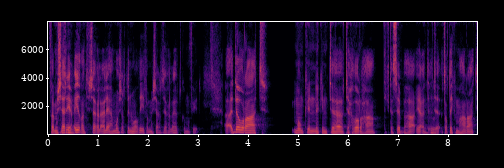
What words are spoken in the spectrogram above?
فمشاريع جميل. أيضا تشتغل عليها مو شرط إنه وظيفة مشاريع تشتغل عليها تكون مفيد آه، دورات ممكن إنك أنت تحضرها تكتسبها يعني. تعطيك مهارات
